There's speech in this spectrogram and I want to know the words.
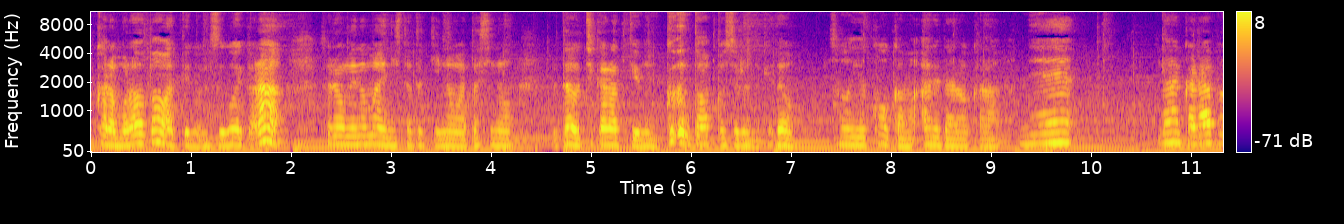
からもらうパワーっていうのがすごいからそれを目の前にした時の私の歌う力っていうのもグーンとアップするんだけど。そういう効果もあるだろうからね。なんかラブ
